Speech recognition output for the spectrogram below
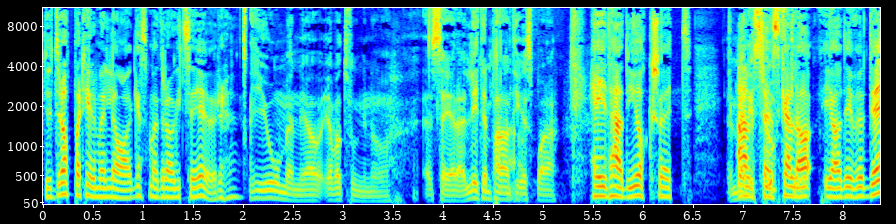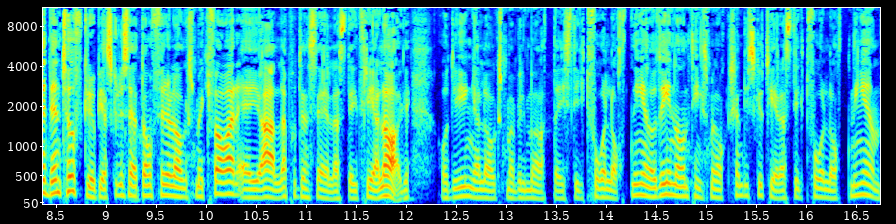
Du droppar till och med lagen som har dragit sig ur. Jo, men jag, jag var tvungen att säga det. Liten parentes bara. Heid hade ju också ett allsvenska lag. Ja, det är, det är en tuff grupp. Jag skulle säga att de fyra lag som är kvar är ju alla potentiella steg 3-lag. Och det är inga lag som man vill möta i steg 2-lottningen. Och det är någonting som man också kan diskutera, steg 2-lottningen.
